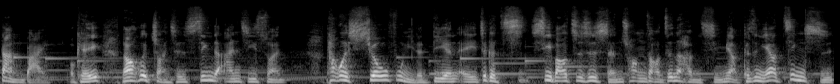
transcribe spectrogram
蛋白，OK，然后会转成新的氨基酸，它会修复你的 DNA。这个细胞质是神创造，真的很奇妙。可是你要进食，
